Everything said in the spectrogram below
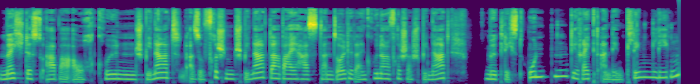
möchtest, aber auch grünen Spinat, also frischen Spinat dabei hast, dann sollte dein grüner frischer Spinat möglichst unten direkt an den Klingen liegen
